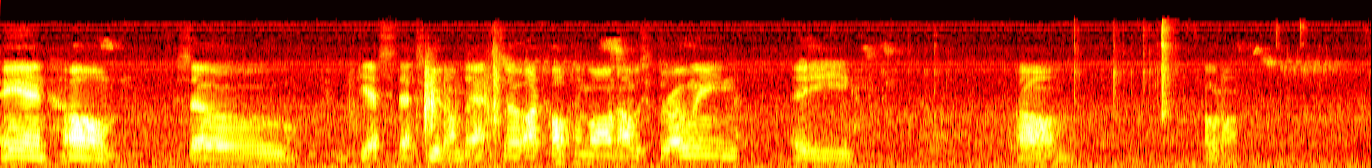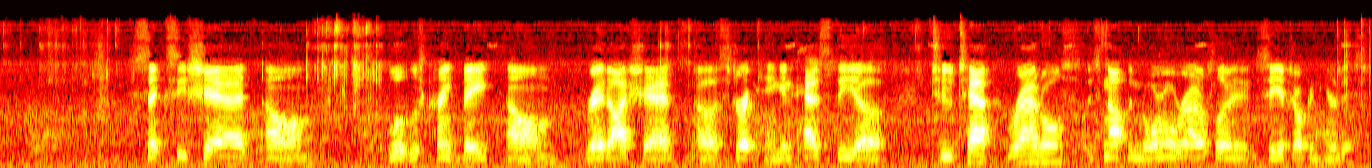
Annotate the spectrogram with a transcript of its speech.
And um so guess that's good on that. So I caught him on I was throwing a um hold on. Sexy shad, um lipless crankbait, um red eye shad, uh strike king and it has the uh two tap rattles. It's not the normal rattles. Let me see if y'all can hear this.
